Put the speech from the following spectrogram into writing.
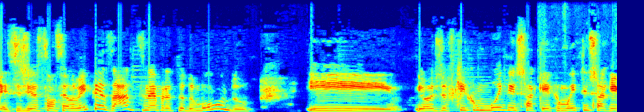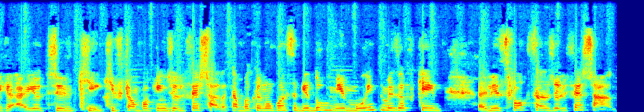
esses dias estão sendo bem pesados, né, para todo mundo. E, e, hoje eu fiquei com muita enxaqueca, muita enxaqueca. Aí eu tive que, que, ficar um pouquinho de olho fechado. Acabou que eu não consegui dormir muito, mas eu fiquei ali esforçando de olho fechado.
